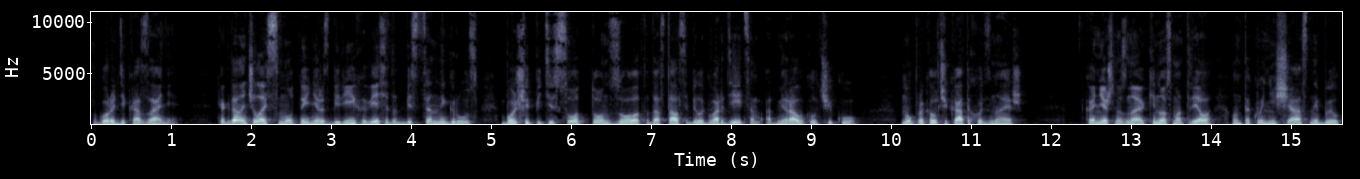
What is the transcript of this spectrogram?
в городе Казани. Когда началась смутная и неразбериха, весь этот бесценный груз, больше 500 тонн золота, достался белогвардейцам, адмиралу Колчаку. Ну, про Колчака ты хоть знаешь. Конечно, знаю, кино смотрела. Он такой несчастный был,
